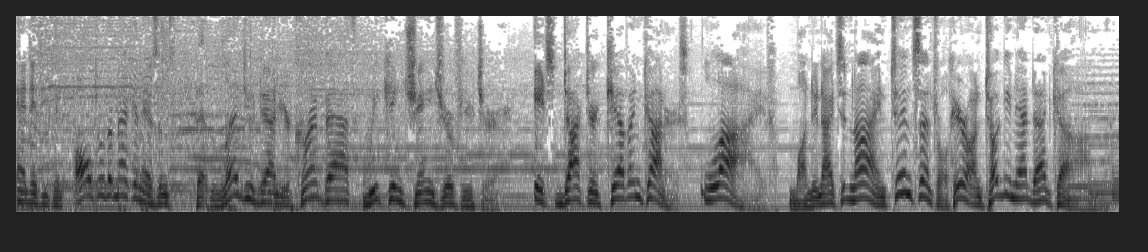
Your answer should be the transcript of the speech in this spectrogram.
And if you can alter the mechanisms that led you down your current path, we can change your future. It's Dr. Kevin Conners, live, Monday nights at 9, 10 Central, here on TogiNet.com.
